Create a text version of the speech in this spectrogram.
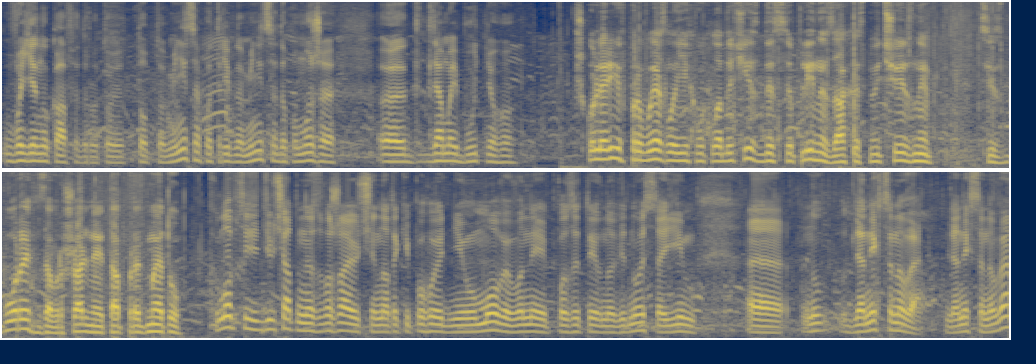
в воєнну кафедру. Тобто мені це потрібно, мені це допоможе е, для майбутнього. Школярів привезли їх викладачі з дисципліни захист вітчизни. Ці збори завершальний етап предмету. Хлопці і дівчата, незважаючи на такі погодні умови, вони позитивно відносяться. Їм ну, для них це нове. Для них це нове.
